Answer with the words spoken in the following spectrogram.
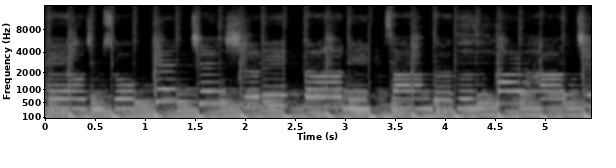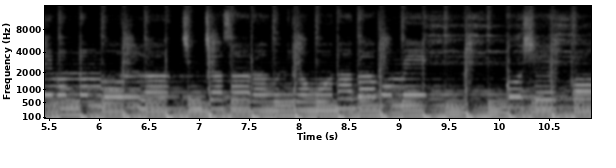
헤어짐 속에 진실이 있다니. 사람들은 말하지만 난 몰라. 진짜 사랑은 영원하다고 믿고 싶어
